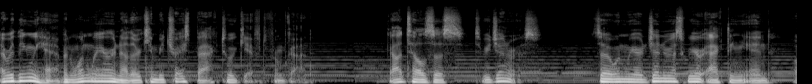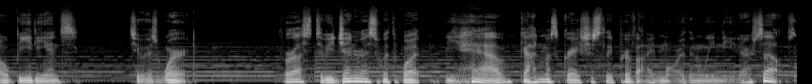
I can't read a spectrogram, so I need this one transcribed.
Everything we have, in one way or another, can be traced back to a gift from God. God tells us to be generous. So when we are generous, we are acting in obedience to His word. For us to be generous with what we have, God must graciously provide more than we need ourselves.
